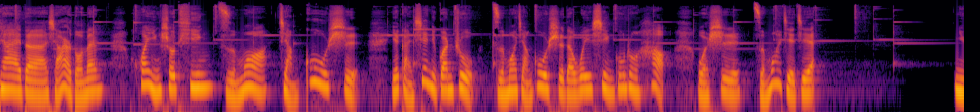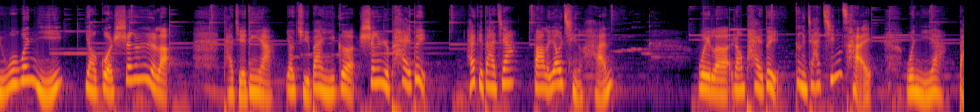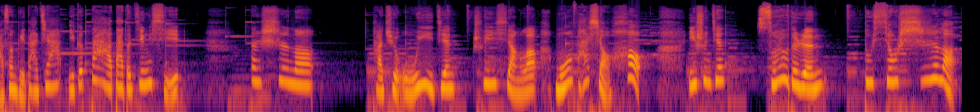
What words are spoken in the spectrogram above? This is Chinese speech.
亲爱的小耳朵们，欢迎收听子墨讲故事，也感谢你关注子墨讲故事的微信公众号。我是子墨姐姐。女巫温妮要过生日了，她决定呀要举办一个生日派对，还给大家发了邀请函。为了让派对更加精彩，温妮呀。打算给大家一个大大的惊喜，但是呢，他却无意间吹响了魔法小号，一瞬间，所有的人都消失了。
